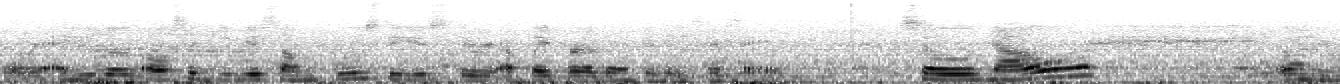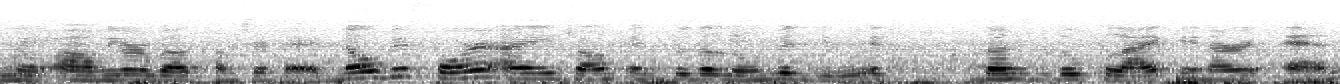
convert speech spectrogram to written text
for and we will also give you some tools to use to apply for a loan today sir Fed. so now oh, no um you're welcome sir Fed. now before i jump into the loan with you it does look like in our end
